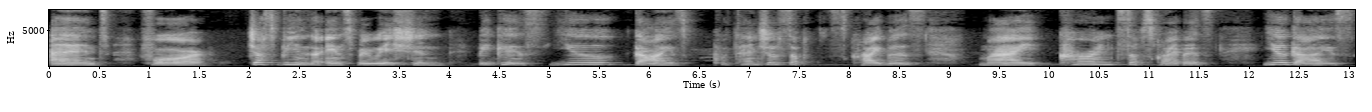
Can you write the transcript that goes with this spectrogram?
and for just being the inspiration because you guys, potential subscribers, my current subscribers, you guys,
